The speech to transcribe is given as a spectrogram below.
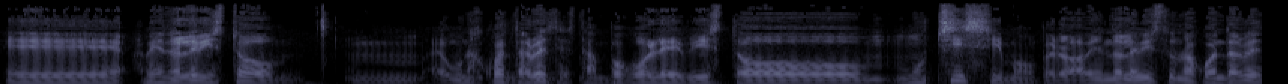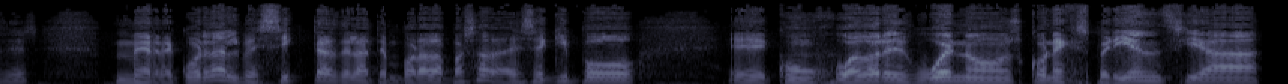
eh, habiéndole visto mm, unas cuantas veces, tampoco le he visto muchísimo, pero habiéndole visto unas cuantas veces, me recuerda al Besiktas de la temporada pasada, ese equipo eh, con jugadores buenos, con experiencia,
